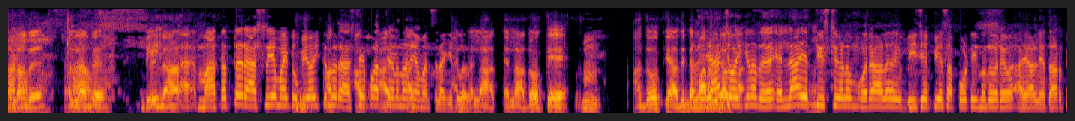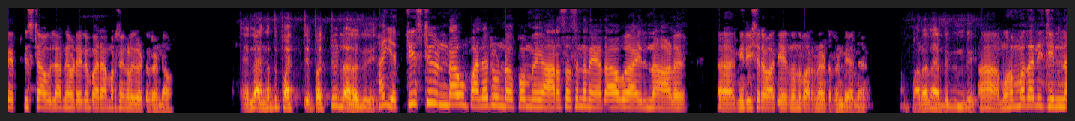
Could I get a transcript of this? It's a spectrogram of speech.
അല്ലാതെ അല്ലാതെ. മതത്തെ രാഷ്ട്രീയമായിട്ട് ഉപയോഗിക്കുന്ന രാഷ്ട്രീയ പാർട്ടിയാണെന്നാണ് ഞാൻ മനസ്സിലാക്കിയിട്ടുള്ളത്. അല്ല അല്ല അതൊക്കെ അതൊക്കെ അതിന്റെ ഞാൻ ചോദിക്കുന്നത് എല്ലാ എത്തിസ്റ്റുകളും ഒരാൾ ബി ജെ പിയെ സപ്പോർട്ട് ചെയ്യുന്നത് വരെ അയാൾ യഥാർത്ഥ എത്തിസ്റ്റ് ആവില്ല എന്ന് എവിടെയെങ്കിലും പരാമർശങ്ങൾ കേട്ടിട്ടുണ്ടോ? അല്ല അങ്ങനത്തെ പറ്റ പറ്റൂലത് ആ എത്തിസ്റ്റ് ഉണ്ടാവും പലരും ഉണ്ടാവും. ഇപ്പം ആർ എസ് എസിന്റെ നേതാവ് ആയിരുന്ന ആൾ നിരീശ്വരവാദി നിരീശ്വരവാദിയായിരുന്നു എന്ന് പറഞ്ഞു കേട്ടിട്ടുണ്ട് ഞാൻ. പറയുന്ന കേട്ടിട്ടുണ്ട്. ആ മുഹമ്മദ് അലി ജിന്ന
